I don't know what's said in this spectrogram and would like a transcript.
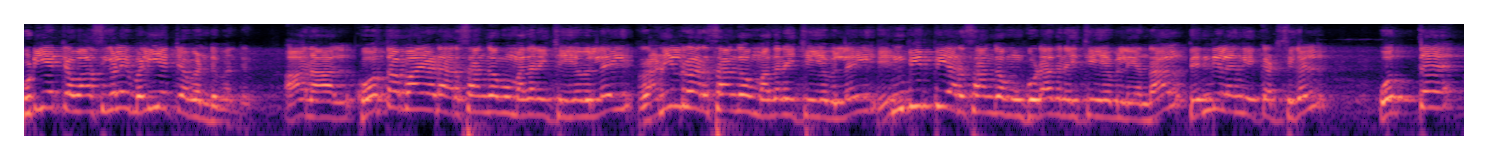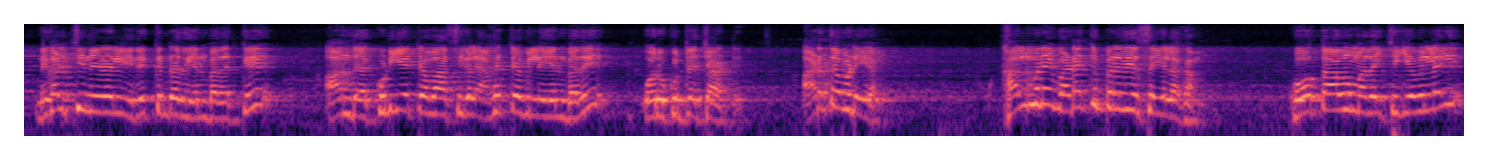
குடியேற்றவாசிகளை வெளியேற்ற வேண்டும் என்று ஆனால் கோத்தபாயோட அரசாங்கமும் அதனை செய்யவில்லை. ரணில் அரசாங்கமும் அதனை செய்யவில்லை. என்பிபி அரசாங்கமும் கூட அதனை செய்யவில்லை என்றால் தென்னிலங்கை கட்சிகள் ஒத்த நிகழ்ச்சி நிரலில் இருக்கின்றது என்பதற்கு அந்த குடியேற்றவாசிகளை அகற்றவில்லை என்பது ஒரு குற்றச்சாட்டு. அடுத்த விடயம். கல்முனை வடக்கு பிரதேச செயலகம். கோத்தாவும் அதை செய்யவில்லை.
